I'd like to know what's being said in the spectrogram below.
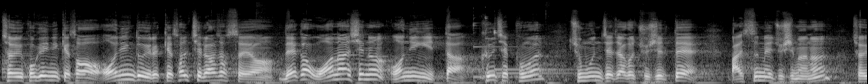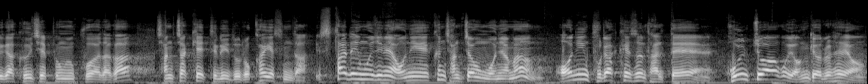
저희 고객님께서 어닝도 이렇게 설치를 하셨어요. 내가 원하시는 어닝이 있다. 그 제품을 주문 제작을 주실 때 말씀해 주시면은 저희가 그 제품을 구하다가 장착해 드리도록 하겠습니다. 스타리무진의 어닝의 큰 장점은 뭐냐면 어닝 브라켓을 달 때 골조하고 연결을 해요.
